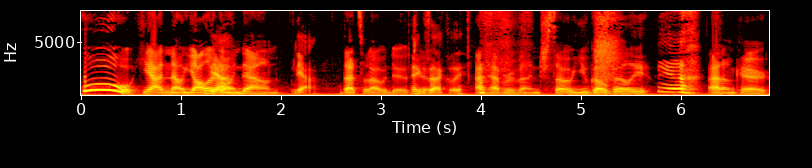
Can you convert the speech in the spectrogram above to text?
Whoo! Yeah, no, y'all are Yeah. going down. Yeah. That's what I would do. too. Exactly. I'd have revenge. So you go, Billy. Yeah. I don't care,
